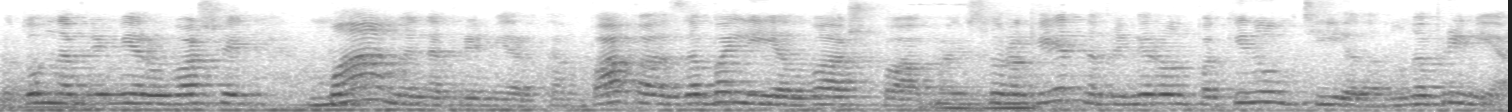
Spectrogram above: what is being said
Потом, например, у вашей мамы, например, там папа заболел, ваш папа, и в 40 лет, например, он покинул тело, ну, например.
